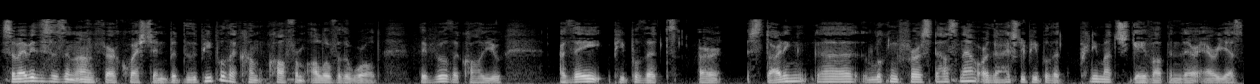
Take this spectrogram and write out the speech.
So maybe this is an unfair question, but the people that come call from all over the world, the people that call you, are they people that are starting uh, looking for a spouse now, or they're actually people that pretty much gave up in their areas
